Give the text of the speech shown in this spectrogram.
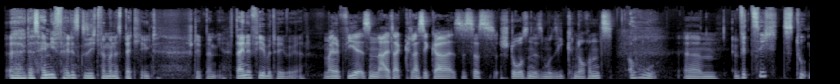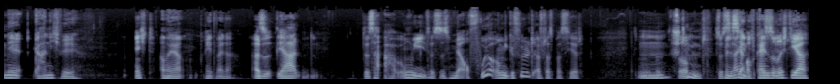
Äh, das Handy fällt ins Gesicht, wenn man ins Bett liegt. Steht bei mir. Deine vier bitte, Julian. Meine 4 ist ein alter Klassiker. Es ist das Stoßen des Musikknochens. Oh. Ähm, Witzig, das tut mir gar nicht weh. echt? Aber ja, red weiter. Also ja, das irgendwie, das ist mir auch früher irgendwie gefühlt öfters passiert. Mhm, So, stimmt. Das ist lange ja auch kein so ein passiert. richtiger,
